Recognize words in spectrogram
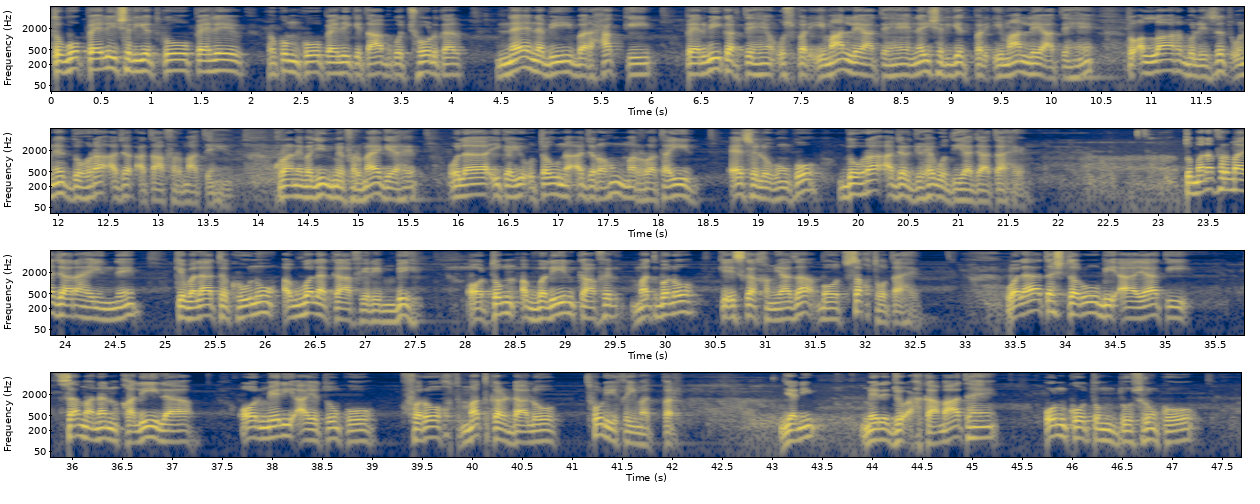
تو وہ پہلی شریعت کو، پہلے حکم کو، پہلی کتاب کو چھوڑ کر نئے نبی برحق کی پیروی کرتے ہیں، اس پر ایمان لے آتے ہیں، نئی شریعت پر ایمان لے آتے ہیں، تو اللہ رب العزت انہیں دوہرا اجر عطا فرماتے ہیں۔ قرآن مجید میں فرمایا گیا ہے یؤتون اجرہم مرتعین ایسے لوگوں کو دوہرا اجر جو ہے وہ دیا جاتا ہے۔ تو منع فرمایا جا رہا ہے ان نے کہ ولا تخون اول کافر بہ اور تم اولین کافر مت بنو کہ اس کا خمیازہ بہت سخت ہوتا ہے۔ ولا تشترو بھی آیاتی سمن قلیلہ اور میری آیتوں کو فروخت مت کر ڈالو تھوڑی قیمت پر۔ یعنی میرے جو احکامات ہیں، ان کو تم دوسروں کو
